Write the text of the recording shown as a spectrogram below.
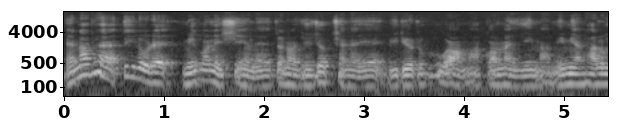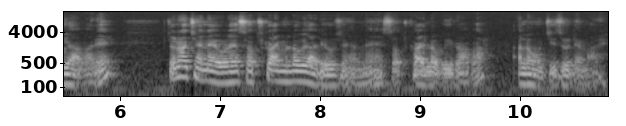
အဲနောက်ထပ်အသိလို့တဲ့မိခွန်းနေရှိရင်လည်းကျွန်တော် YouTube channel ရဲ့ဗီဒီယိုတစ်ခုအောက်မှာ comment ရေးမှာမေးမြန်းထားလို့ရပါတယ်ကျွန်တော် channel ကိုလည်း subscribe မလုပ်ရသေးဘူးဆိုရင်လည်း subscribe လုပ်ပေးတော့ပါ အားလုံးကိုကျေးဇူးတင်ပါတယ်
